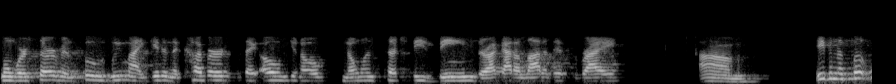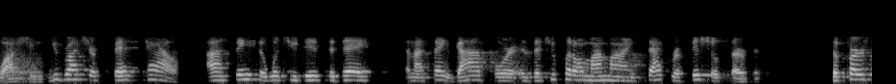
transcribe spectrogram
When we're serving food, we might get in the cupboard and say, oh, you know, no one's touched these beans, or I got a lot of this right. Um, even the foot washing, you brought your best towel. I think that what you did today, and I thank God for it, is that you put on my mind sacrificial service. The first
